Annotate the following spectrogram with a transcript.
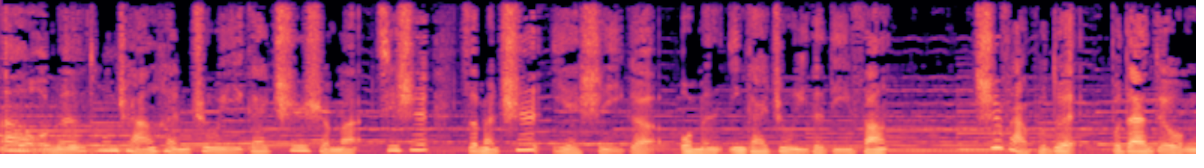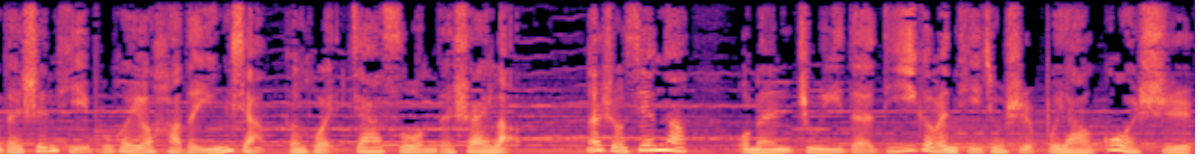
那我们通常很注意该吃什么，其实怎么吃也是一个我们应该注意的地方。吃法不对，不但对我们的身体不会有好的影响，更会加速我们的衰老。那首先呢，我们注意的第一个问题就是不要过食，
